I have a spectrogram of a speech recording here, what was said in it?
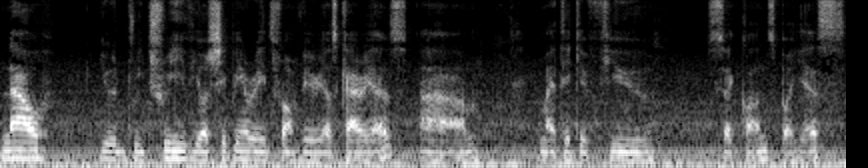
now you'd retrieve your shipping rates from various carriers. Um, it might take a few seconds but yes.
